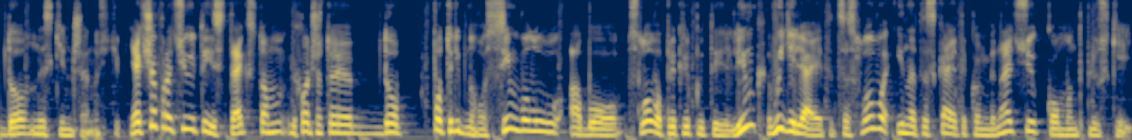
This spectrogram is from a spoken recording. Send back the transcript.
до нескінченності. Якщо працюєте із текстом і хочете до потрібного символу або слова прикріпити лінк, виділяєте це слово і натискаєте комбінацію Command плюс K.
